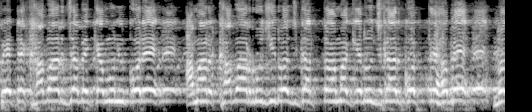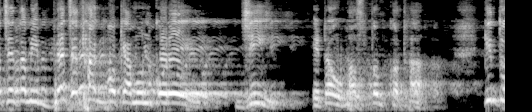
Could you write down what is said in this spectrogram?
পেটে খাবার যাবে কেমন করে? আমার খাবার রুজি রোজগার তো আমাকে রোজগার করতে হবে, নচেত আমি বেঁচে থাকব কেমন করে? জি। এটাও বাস্তব কথা। কিন্তু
